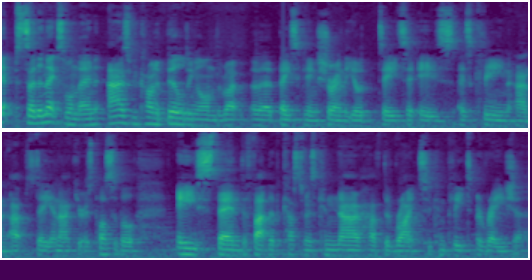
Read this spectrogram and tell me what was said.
Yep. So the next one, then, as we're kind of building on the uh, basically ensuring that your data is as clean and up to date and accurate as possible, is then the fact that the customers can now have the right to complete erasure.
